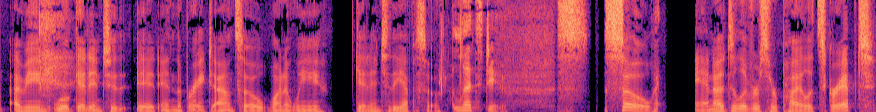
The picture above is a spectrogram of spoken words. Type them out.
I mean, we'll get into it in the breakdown. So why don't we get into the episode? Let's do. So Anna delivers her pilot script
